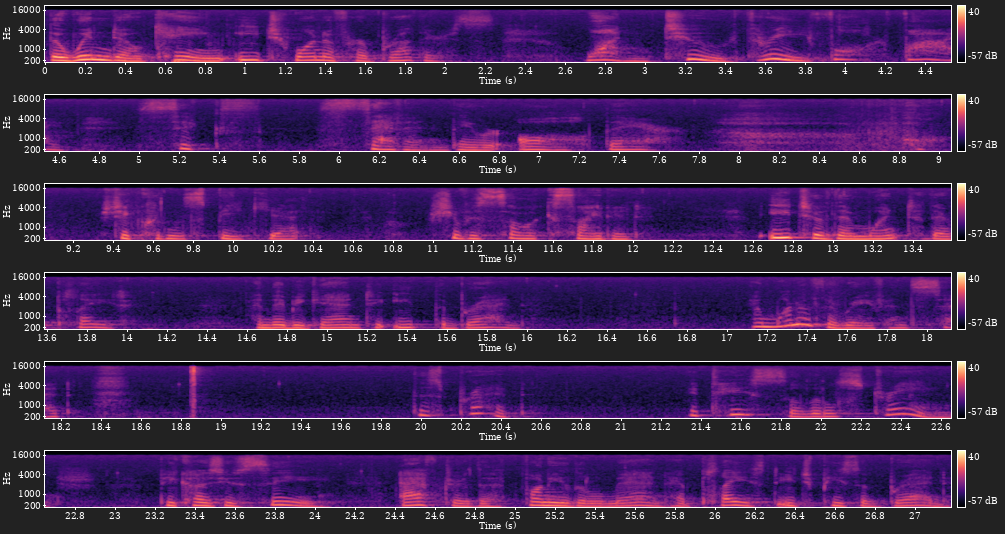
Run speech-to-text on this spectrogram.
the window came each one of her brothers. One, two, three, four, five, six, seven. They were all there. Oh, she couldn't speak yet. She was so excited. Each of them went to their plate, and they began to eat the bread. And one of the ravens said, this bread. It tastes a little strange because you see, after the funny little man had placed each piece of bread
